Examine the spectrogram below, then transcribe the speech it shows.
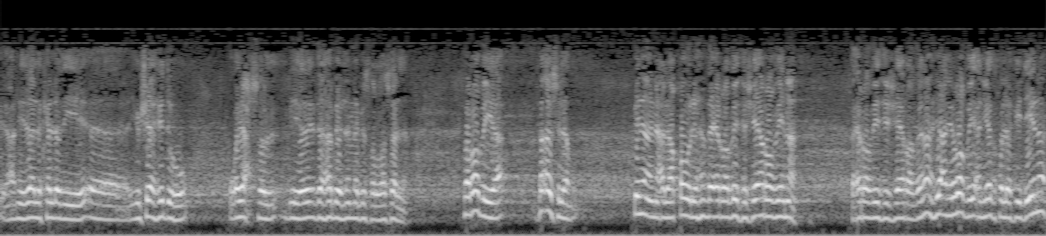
يعني ذلك الذي آه، يشاهده ويحصل بذهابه إلى النبي صلى الله عليه وسلم. فرضي فأسلم بناء على قولهم فإن رضيت شيئا رضيناه فإن رضيت شيئا رضيناه يعني رضي أن يدخل في دينه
